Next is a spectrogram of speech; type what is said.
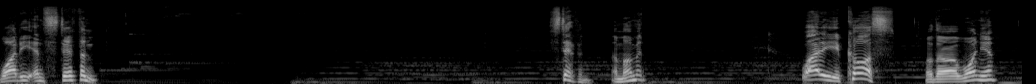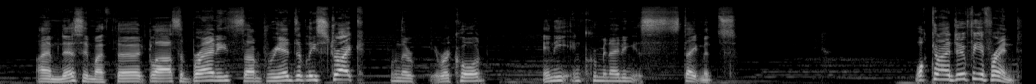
Whitey and Stefan. Stefan, a moment. Whitey, of course. Although I warn you, I am nursing my third glass of brandy, so I'm preemptively strike from the record any incriminating statements. What can I do for your friend?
